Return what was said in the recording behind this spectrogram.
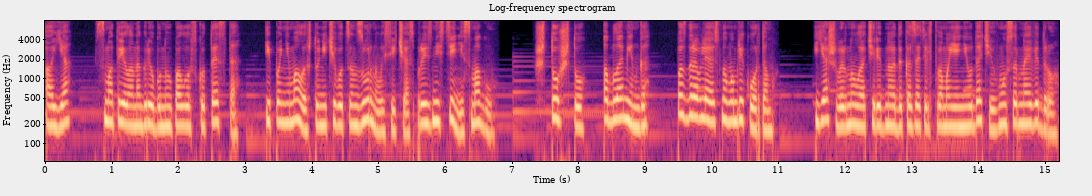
А я смотрела на грёбаную полоску теста и понимала, что ничего цензурного сейчас произнести не смогу. Что-что, обламинго. Поздравляю с новым рекордом. Я швырнула очередное доказательство моей неудачи в мусорное ведро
